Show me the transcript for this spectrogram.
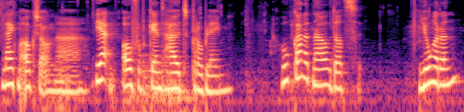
Lijkt me ook zo'n uh, ja. overbekend huidprobleem. Hoe kan het nou dat jongeren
